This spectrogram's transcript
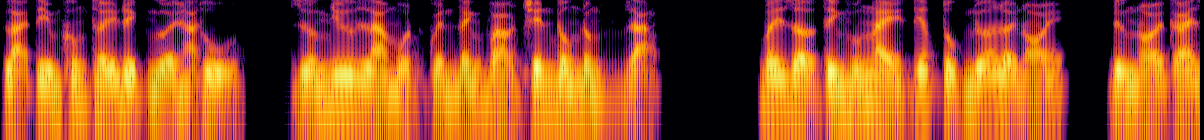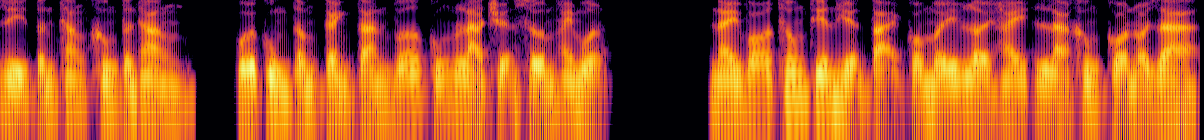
lại tìm không thấy địch người hạ thủ dường như là một quyền đánh vào trên đông đồng dạng. Bây giờ tình huống này tiếp tục nữa lời nói, đừng nói cái gì tấn thăng không tấn thăng, cuối cùng tâm cảnh tan vỡ cũng là chuyện sớm hay muộn. Này võ thông thiên hiện tại có mấy lời hay là không có nói ra,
